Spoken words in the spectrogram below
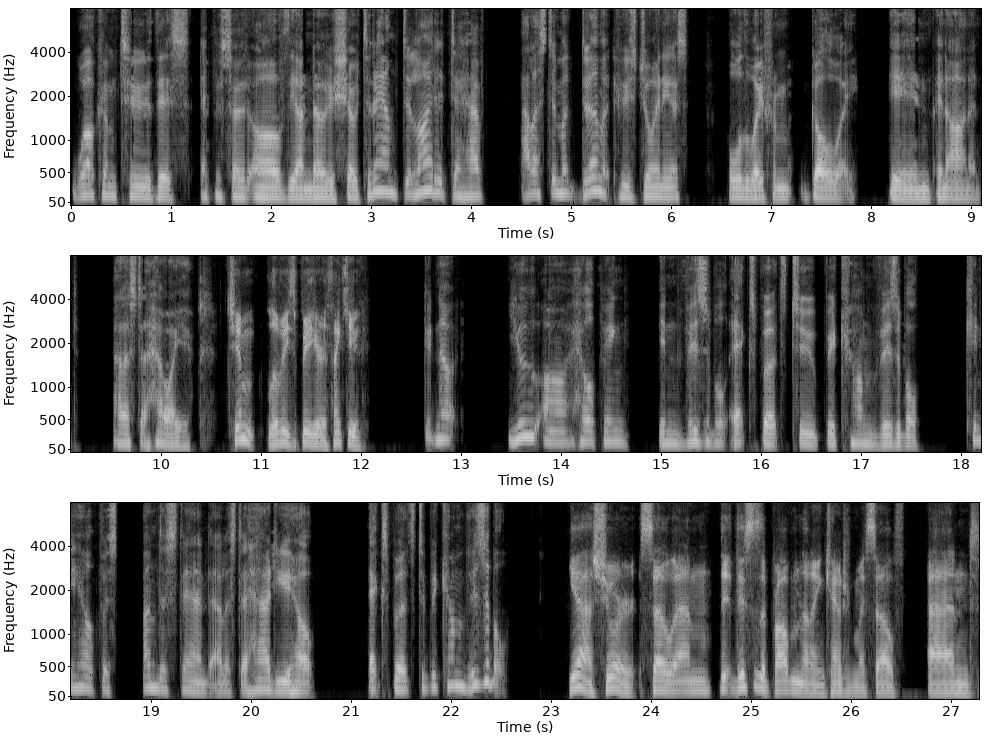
Welcome to this episode of the Unnoticed Show. Today, I'm delighted to have Alastair McDermott, who's joining us all the way from Galway in, in Ireland. Alastair, how are you? Jim, lovely to be here. Thank you. Good. Now, you are helping invisible experts to become visible. Can you help us understand, Alastair, how do you help experts to become visible? Yeah, sure. So, um, th- this is a problem that I encountered myself. And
